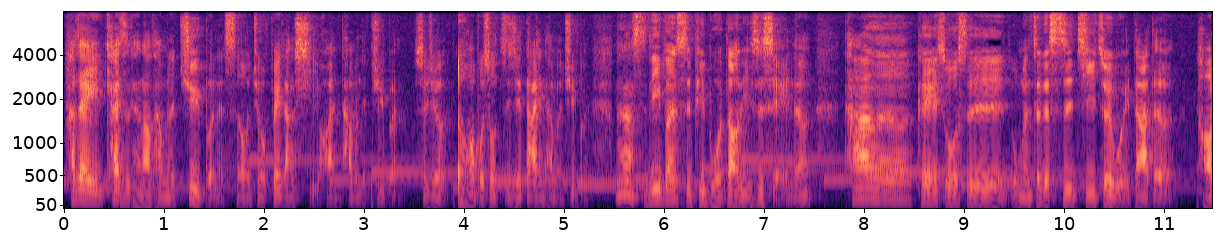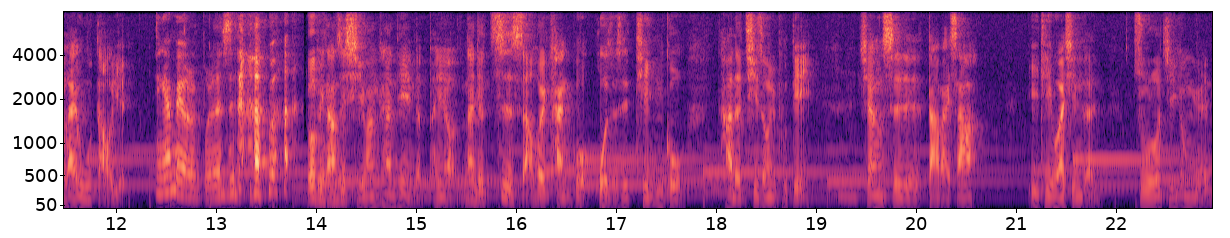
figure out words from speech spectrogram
他在一开始看到他们的剧本的时候就非常喜欢他们的剧本，所以就二话不说直接答应他们的剧本。那史蒂芬史匹柏到底是谁呢？他呢可以说是我们这个世纪最伟大的好莱坞导演。应该没有人不认识他吧？如果平常是喜欢看电影的朋友，那就至少会看过或者是听过他的其中一部电影，像是《大白鲨》、《E.T. 外星人》、《侏罗纪公园》、《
